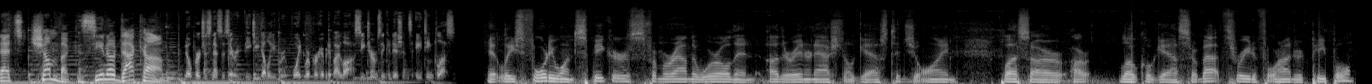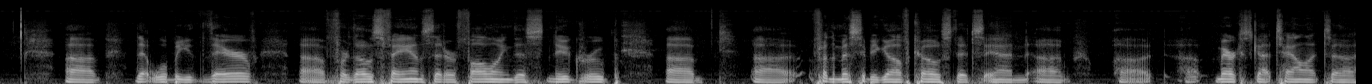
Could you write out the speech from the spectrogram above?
That's chumbacasino.com. No purchase necessary. VGW Group. Void were prohibited by law. See terms and conditions. 18 plus. at least 41 speakers from around the world and other international guests to join, plus our, our local guests. So about three to 400 people uh, that will be there uh, for those fans that are following this new group uh, uh, from the Mississippi Gulf Coast that's in uh, uh, uh, America's Got Talent, uh,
